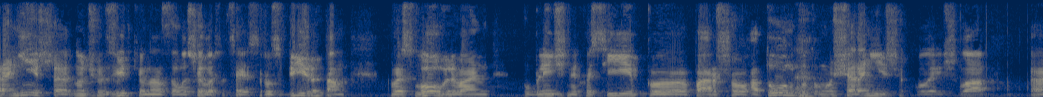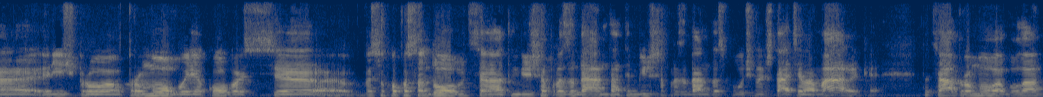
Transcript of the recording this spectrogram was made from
раніше, ну звідки у нас залишилося цей розбір там висловлювань публічних осіб е, першого гатунку, тому що раніше, коли йшла е, річ про промову якогось е, високопосадовця, тим більше президента, тим більше президента Сполучених Штатів Америки, то ця промова була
